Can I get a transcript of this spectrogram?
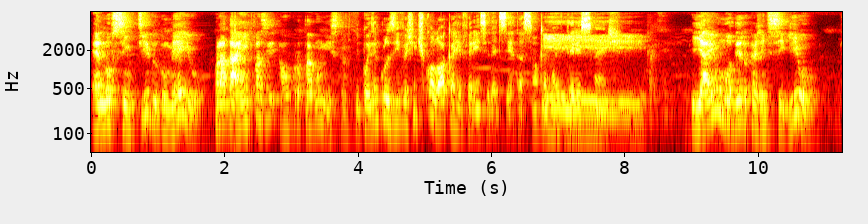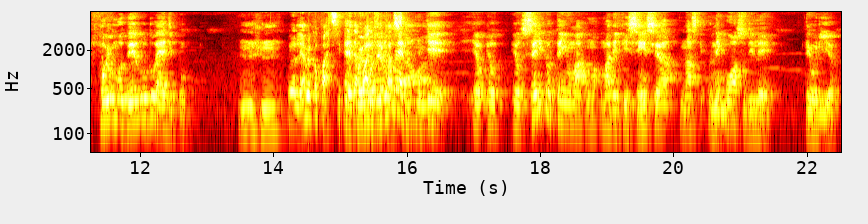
é no sentido do meio para dar ênfase ao protagonista. Depois, inclusive, a gente coloca a referência da dissertação, que é muito interessante. E, aí o modelo que a gente seguiu foi o modelo do Édipo. Uhum. Eu lembro que eu participei É, da foi o modelo do qualificação. Édipo, porque eu, eu, eu sei que eu tenho uma, uma, uma deficiência, nas, eu nem gosto de ler teoria,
